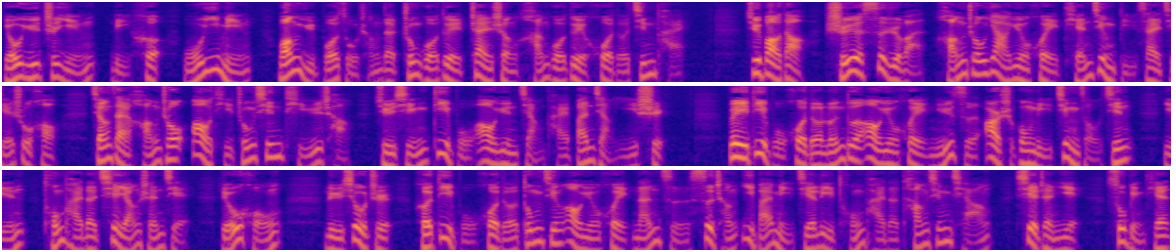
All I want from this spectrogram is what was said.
由于之莹、李贺、吴一鸣、王宇博组成的中国队战胜韩国队获得金牌。据报道，十月四日晚，杭州亚运会田径比赛结束后，将在杭州奥体中心体育场举行递补奥运奖牌颁奖仪式。为递补获得伦敦奥运会女子二十公里竞走金银铜牌的切阳神姐。刘虹、吕秀智和递补获得东京奥运会男子四乘一百米接力铜牌的汤兴强、谢震业、苏炳添、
